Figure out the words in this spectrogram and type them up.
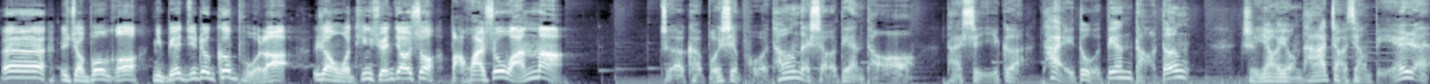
哎，小泼猴，你别急着科普了，让我听玄教授把话说完嘛。这可不是普通的手电筒。它是一个态度颠倒灯，只要用它照向别人，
